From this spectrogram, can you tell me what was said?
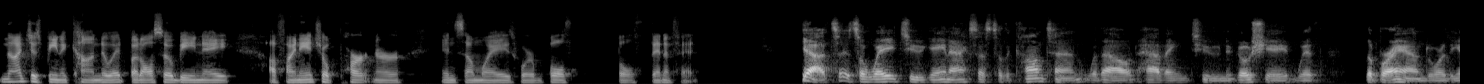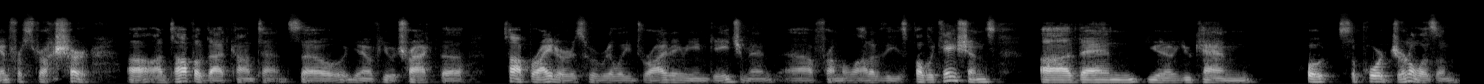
not just being a conduit, but also being a a financial partner in some ways where both both benefit. Yeah, it's it's a way to gain access to the content without having to negotiate with the brand or the infrastructure uh, on top of that content. So, you know, if you attract the top writers who are really driving the engagement uh, from a lot of these publications, uh, then, you know, you can, quote, support journalism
